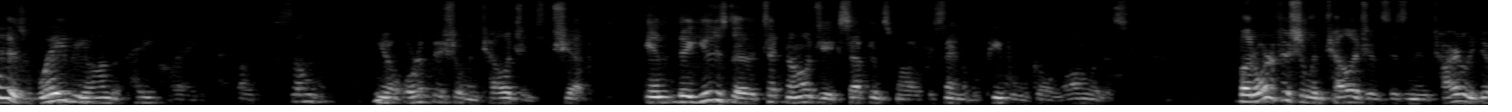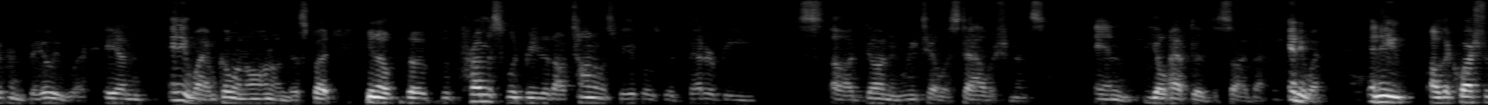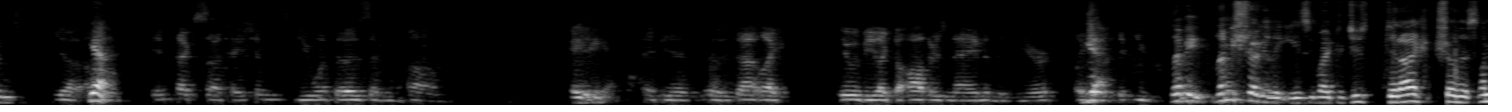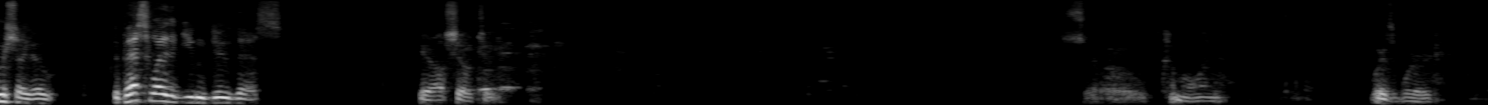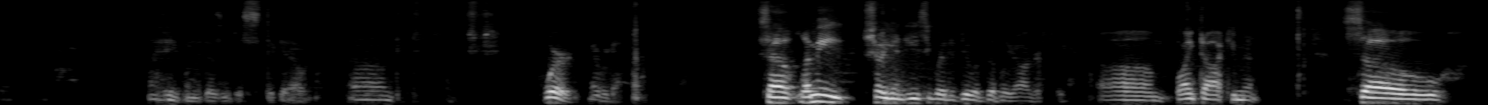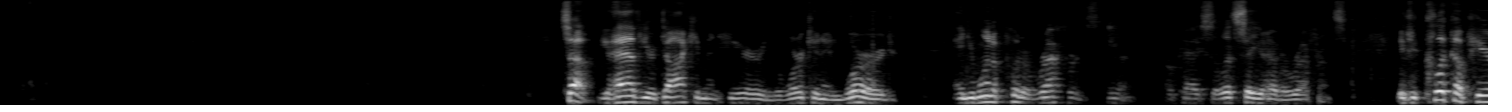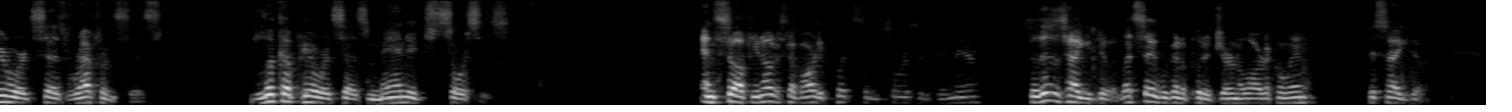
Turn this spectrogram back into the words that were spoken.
that is way beyond the pay grade of some, you know, artificial intelligence chip. And they used a technology acceptance model for saying that people will go along with this. But artificial intelligence is an entirely different bailiwick. And anyway, I'm going on on this, but you know, the, the premise would be that autonomous vehicles would better be uh, done in retail establishments and you'll have to decide that. Anyway, any other questions? Yeah. Yeah. Um, in text citations, do you want those in um, APA. APA? So is that like it would be like the author's name and the year? Like Yeah. If you Let me let me show you the easy way. Did you did I show this? Let me show you the best way that you can do this. Here, I'll show it to you. So come on. Where's Word? I hate when it doesn't just stick out. Um, Word, there we go. So let me show you an easy way to do a bibliography. Um, blank document. So So you have your document here and you're working in Word and you want to put a reference in. Okay, so let's say you have a reference. If you click up here where it says references, look up here where it says manage sources. And so if you noticed, I've already put some sources in there. So this is how you do it. Let's say we're going to put a journal article in. This is how you do it.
